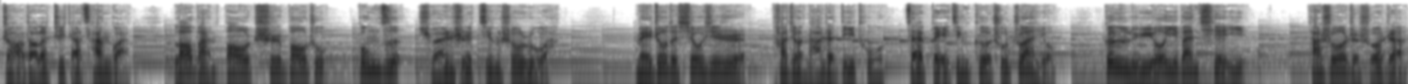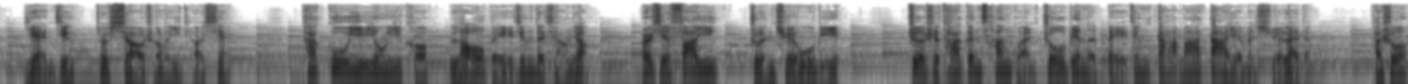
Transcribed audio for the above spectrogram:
找到了这家餐馆。老板包吃包住，工资全是净收入啊。每周的休息日，他就拿着地图在北京各处转悠。跟旅游一般惬意，他说着说着，眼睛就笑成了一条线。他故意用一口老北京的腔调，而且发音准确无比，这是他跟餐馆周边的北京大妈大爷们学来的。他说，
